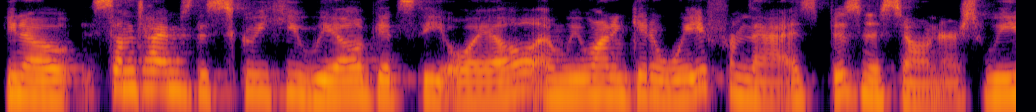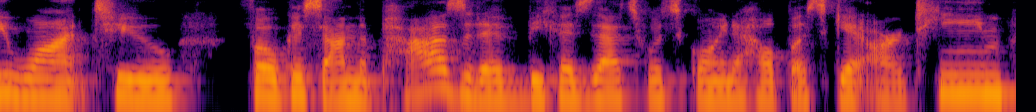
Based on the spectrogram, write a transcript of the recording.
you know, sometimes the squeaky wheel gets the oil, and we want to get away from that as business owners. We want to focus on the positive because that's what's going to help us get our team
